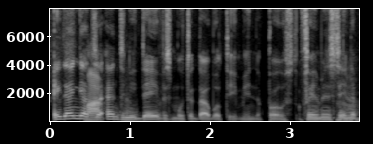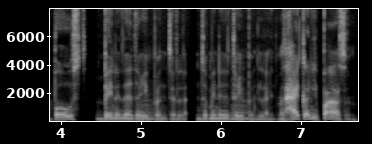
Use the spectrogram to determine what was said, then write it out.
Ik denk dat Maar- ze Anthony Davis moeten double team in de post. Of tenminste in Ja. de post binnen de drie Ja. punten, binnen de drie puntenlijn. Want hij kan niet pasen.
